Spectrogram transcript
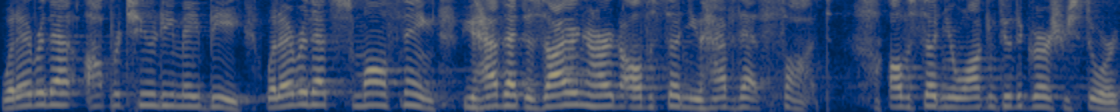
Whatever that opportunity may be, whatever that small thing, you have that desire in your heart, and all of a sudden you have that thought. All of a sudden you're walking through the grocery store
